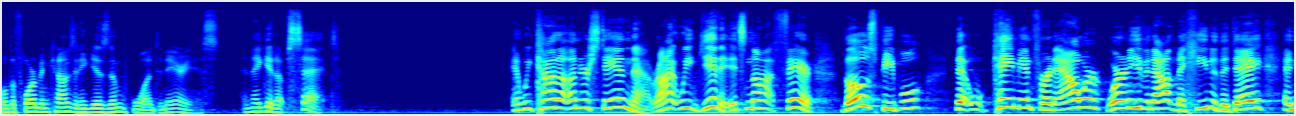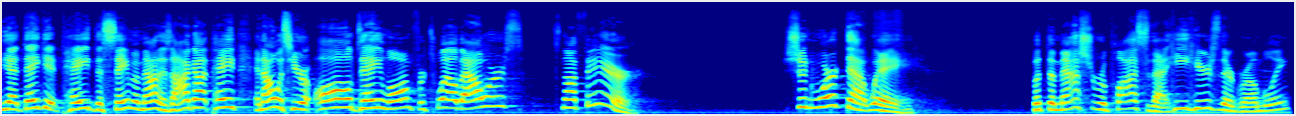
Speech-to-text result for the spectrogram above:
Well, the foreman comes and he gives them one denarius, and they get upset. And we kind of understand that, right? We get it. It's not fair. Those people that came in for an hour weren't even out in the heat of the day, and yet they get paid the same amount as I got paid, and I was here all day long for 12 hours. It's not fair. Shouldn't work that way. But the master replies to that. He hears their grumbling,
